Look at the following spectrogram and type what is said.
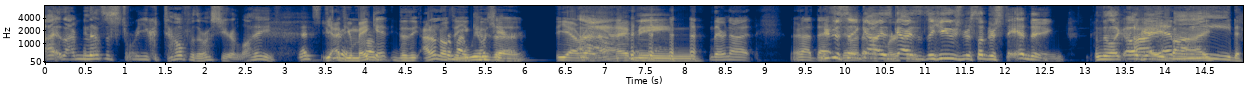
I, I mean, that's a story you could tell for the rest of your life. That's yeah. If you make From- it, the, the- I don't know if the my Yakuza. wheelchair. Yeah, right. I mean, they're not. They're not that. you just say, don't have that guys, guys, it's a huge misunderstanding, and they're like, I okay, am bye. weed.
